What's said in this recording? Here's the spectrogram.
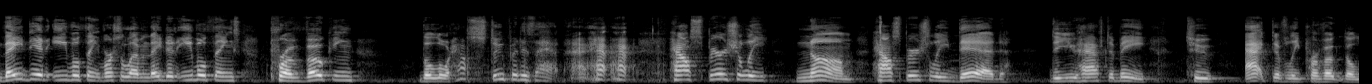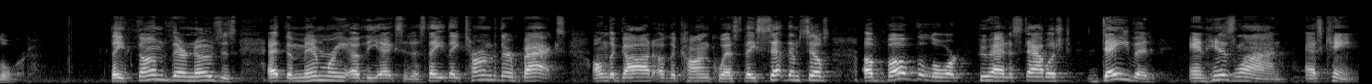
they did evil things. Verse 11, they did evil things provoking the Lord. How stupid is that? How, how, how spiritually numb, how spiritually dead do you have to be to actively provoke the Lord? They thumbed their noses at the memory of the Exodus. They, they turned their backs on the God of the conquest. They set themselves above the Lord who had established David and his line as king.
